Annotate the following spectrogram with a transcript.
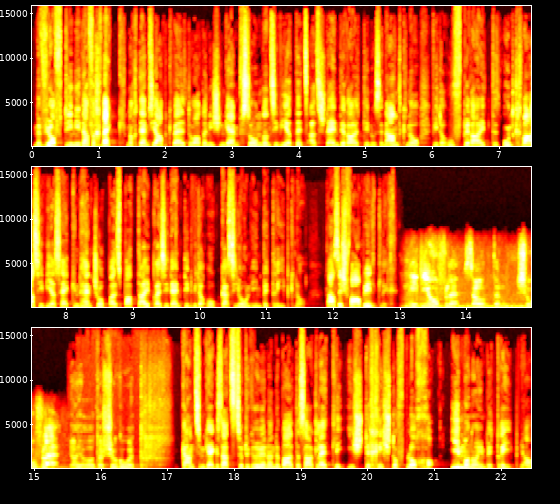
man wirft die nicht einfach weg, nachdem sie abgewählt worden ist in Genf, sondern sie wird jetzt als Ständerätin auseinandergenommen, wieder aufbereitet und quasi wie ein Secondhand-Job als Parteipräsidentin wieder Occasion in Betrieb genommen. Das ist vorbildlich. Nicht jaufeln, sondern schaufeln. Ja, ja, das ist schon gut. Ganz im Gegensatz zu den Grünen und dem Balthasar Glättli ist der Christoph Blocher immer noch im Betrieb. Ja,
